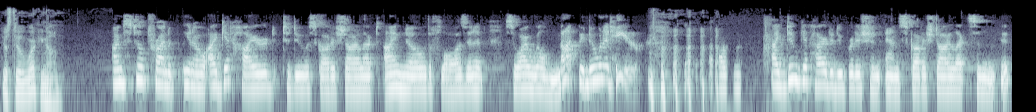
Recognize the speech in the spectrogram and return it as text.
you're still working on? I'm still trying to, you know, I get hired to do a Scottish dialect. I know the flaws in it, so I will not be doing it here. um, I do get hired to do British and, and Scottish dialects and it,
